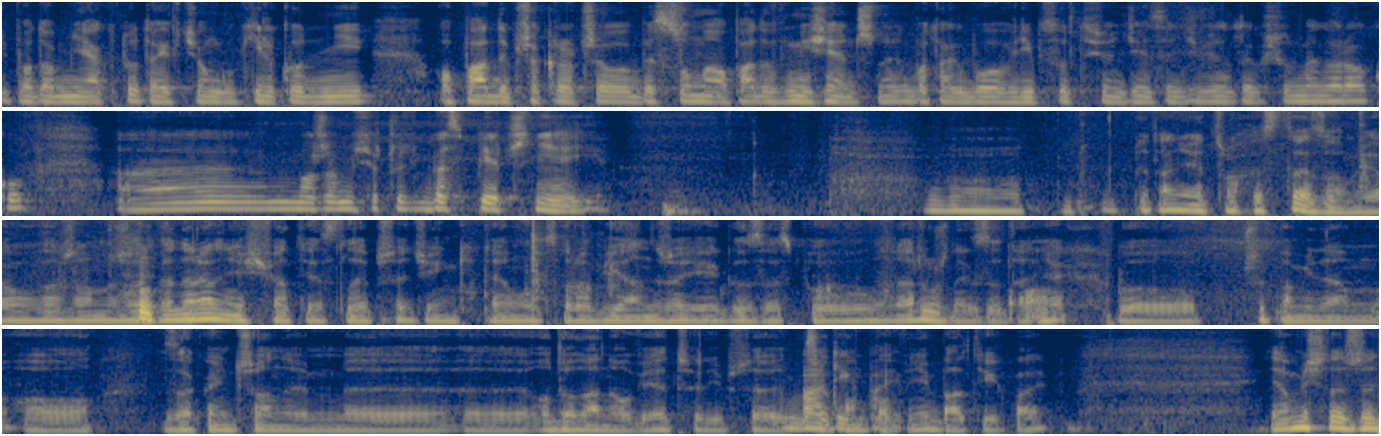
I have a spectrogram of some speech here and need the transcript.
i podobnie jak tutaj w ciągu kilku dni opady przekroczyłyby sumę opadów miesięcznych, bo tak było w lipcu 1997 roku, e, możemy się czuć bezpieczniej Pytanie trochę z tezą. Ja uważam, że generalnie świat jest lepszy dzięki temu, co robi Andrzej i jego zespół na różnych zadaniach, bo przypominam o zakończonym e, e, Odolanowie, czyli prze, Baltic przepompowni Pipe. Baltic Pipe. Ja myślę, że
